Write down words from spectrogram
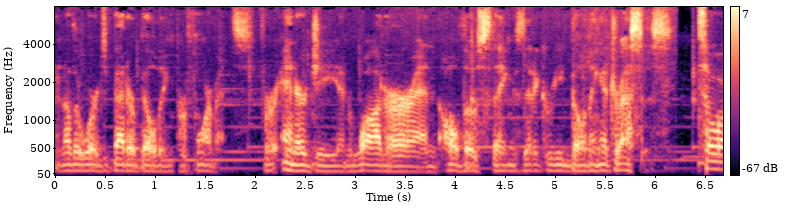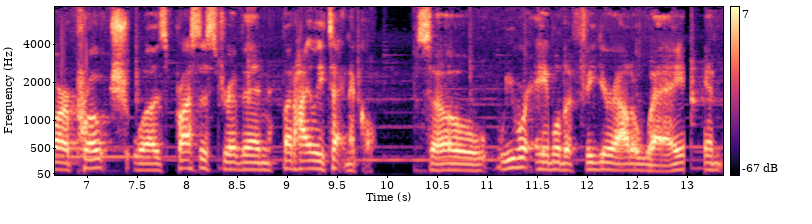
In other words, better building performance for energy and water and all those things that a green building addresses. So, our approach was process driven but highly technical. So we were able to figure out a way, and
